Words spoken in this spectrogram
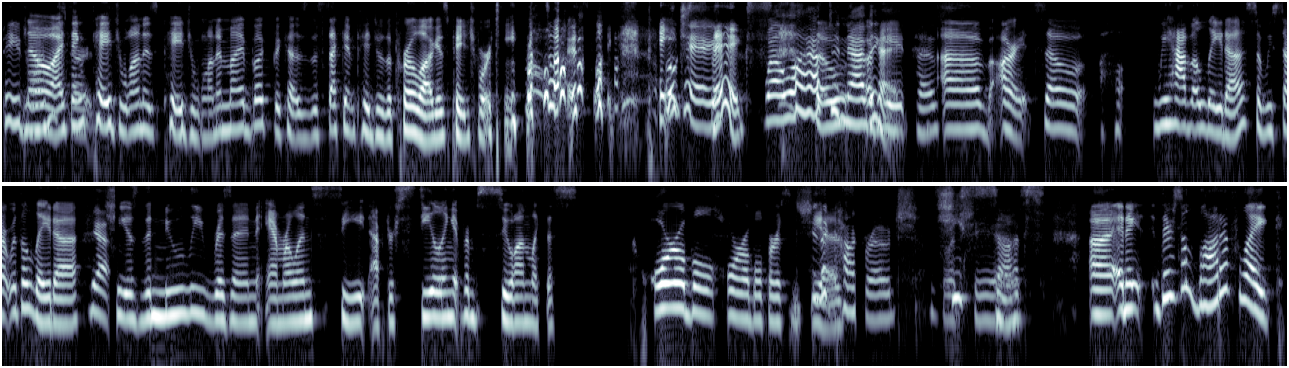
page No. I think page one is page one in my book because the second page of the prologue is page fourteen. so it's like page Okay. six. Well, we'll have So, to okay. navigate this. Um, all right. So we have Elaida. So we start with Elaida. Yeah. She is the newly risen Amyrlin's seat after stealing it from Siuan, like this horrible, horrible person She's she a is. cockroach. She is. sucks. Uh, and it, there's a lot of like,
